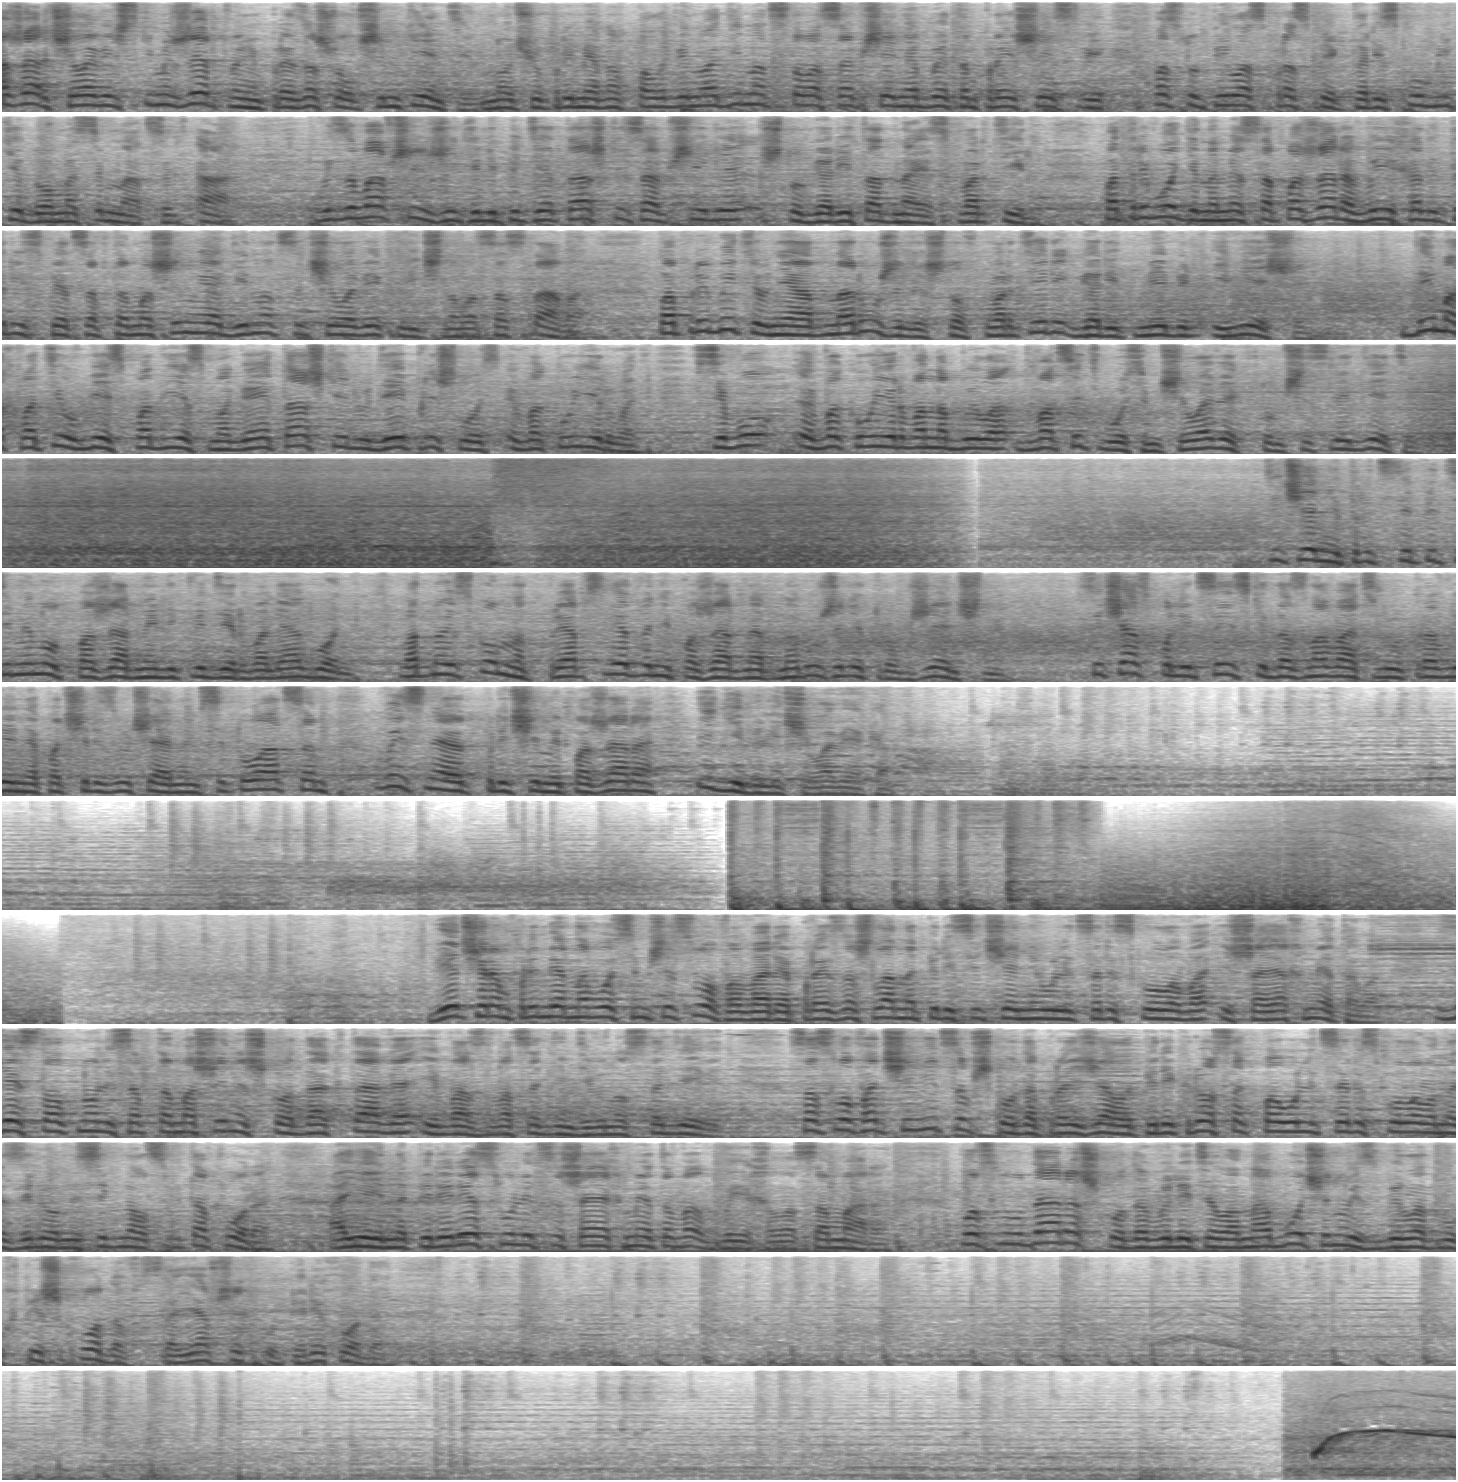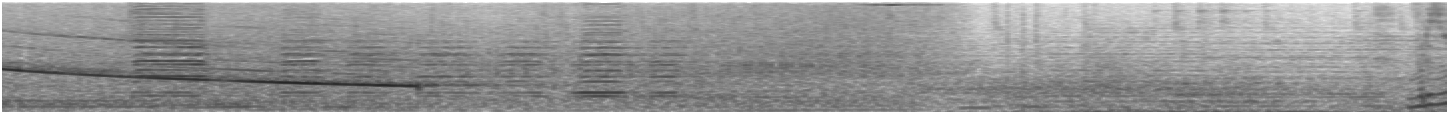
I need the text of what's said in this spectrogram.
Пожар человеческими жертвами произошел в Шимкенте. Ночью примерно в половину 11 сообщение об этом происшествии поступило с проспекта Республики, дома 17А. Вызывавшие жители пятиэтажки сообщили, что горит одна из квартир. По тревоге на место пожара выехали три спецавтомашины и 11 человек личного состава. По прибытию не обнаружили, что в квартире горит мебель и вещи. Дым охватил весь подъезд многоэтажки, людей пришлось эвакуировать. Всего эвакуировано было 28 человек, в том числе дети. В течение 35 минут пожарные ликвидировали огонь. В одной из комнат при обследовании пожарные обнаружили труп женщины. Сейчас полицейские дознаватели управления по чрезвычайным ситуациям выясняют причины пожара и гибели человека. Вечером примерно 8 часов авария произошла на пересечении улицы Рискулова и Шаяхметова. Здесь столкнулись автомашины «Шкода Октавия» и ВАЗ-2199. Со слов очевидцев, «Шкода» проезжала перекресток по улице Рискулова на зеленый сигнал светофора, а ей на перерез улицы Шаяхметова выехала Самара. После удара «Шкода» вылетела на обочину и сбила двух пешеходов, стоявших у перехода.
